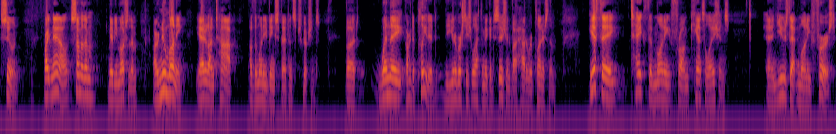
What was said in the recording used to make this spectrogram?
soon. Right now, some of them, maybe most of them, are new money added on top of the money being spent on subscriptions. But when they are depleted, the universities will have to make a decision about how to replenish them. If they take the money from cancellations and use that money first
